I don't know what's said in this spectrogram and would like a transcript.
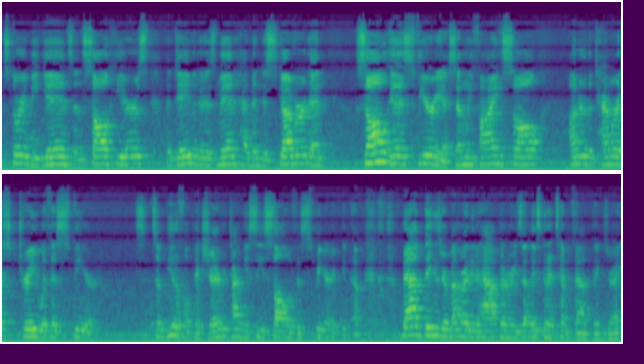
The story begins, and Saul hears that David and his men had been discovered, and Saul is furious. And we find Saul under the tamarisk tree with his spear. It's, it's a beautiful picture. Every time you see Saul with his spear, you know. bad things are about ready to happen, or he's at least going to attempt bad things, right?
